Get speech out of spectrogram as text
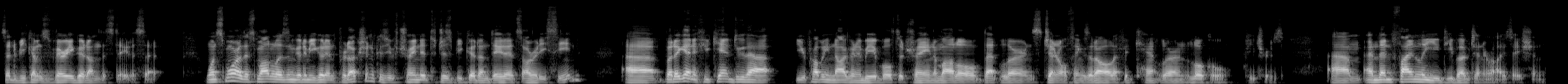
so that it becomes very good on this data set? Once more, this model isn't going to be good in production because you've trained it to just be good on data it's already seen. Uh, but again, if you can't do that, you're probably not going to be able to train a model that learns general things at all if it can't learn local features. Um, and then finally, you debug generalization.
